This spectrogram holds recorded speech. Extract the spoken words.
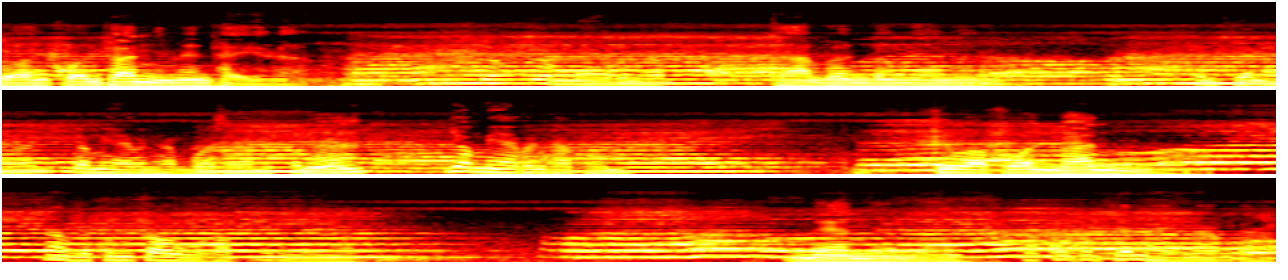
สอนคนพันนี่แม่นไผล่ะโยมโยมแม่เป็นครับถามเพื่อนบิ่งแม่นะเพิ่นเขียนไหนว่าโยมแม่เป็นครับบัวสอนคนนะโยมแม่เป็นครับผมคือว่าคนพันนามสกุลเก่าครับแม่นแม่นบ่ครับเพิ่นเขีนให้นะครับแต่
